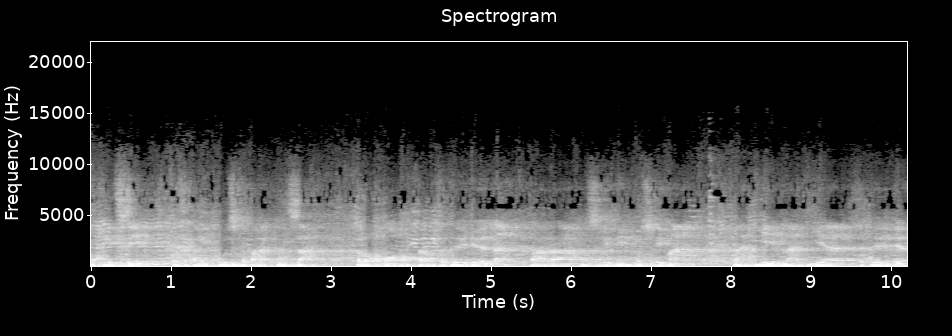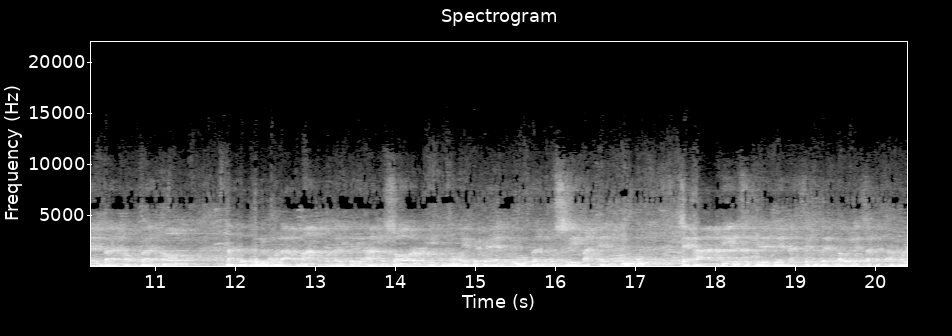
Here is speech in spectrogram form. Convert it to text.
Mukhlisin sekaligus kepala kisah Selongoh sarang sedejana para muslimin muslimat Nahdiyin Nahdiat sedejah banong-banong Nahdlatul Ulama mulai dari Ansor, Ibnu, EPPNU, dan Muslimat NU saya hadir sedaya nasib oleh sangat amal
